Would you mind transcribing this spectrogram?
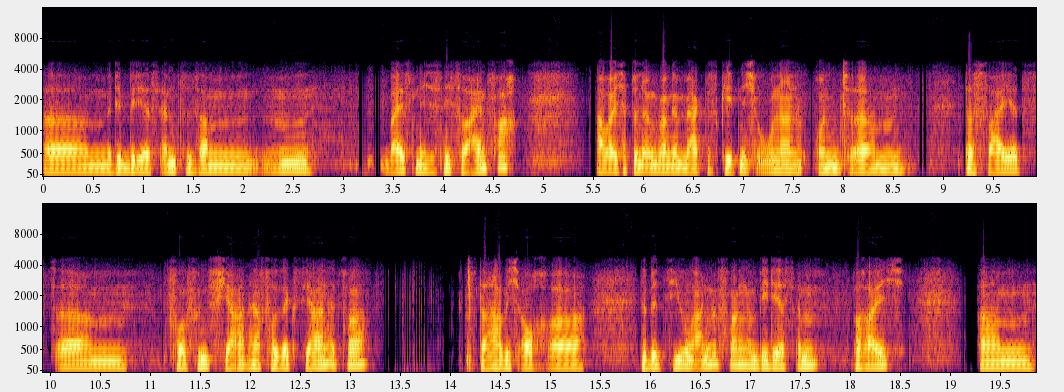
äh, mit dem BDSM zusammen, mh, hm, weiß nicht, ist nicht so einfach. Aber ich habe dann irgendwann gemerkt, es geht nicht ohne. Und ähm, das war jetzt ähm, vor fünf Jahren, ja, vor sechs Jahren etwa. Da habe ich auch äh, eine Beziehung angefangen im BDSM-Bereich. Ähm,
